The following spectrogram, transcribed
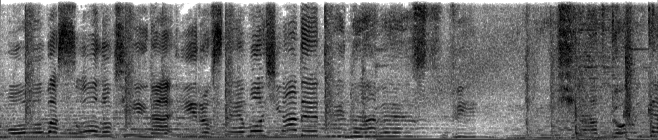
плаче мова солов'їна і ростемо моя дитина. Я донька.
